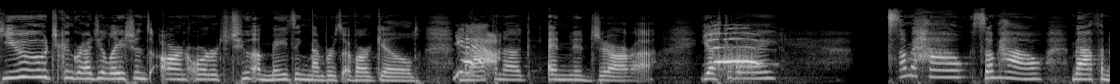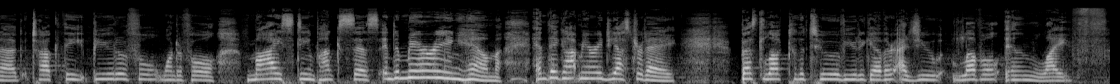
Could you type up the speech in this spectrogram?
Huge congratulations are in order to two amazing members of our guild, Yeah. Mathanug and Najara. Yesterday, somehow, somehow, Mathanug took the beautiful, wonderful My Steampunk Sis into marrying him, and they got married yesterday. Best luck to the two of you together as you level in life.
